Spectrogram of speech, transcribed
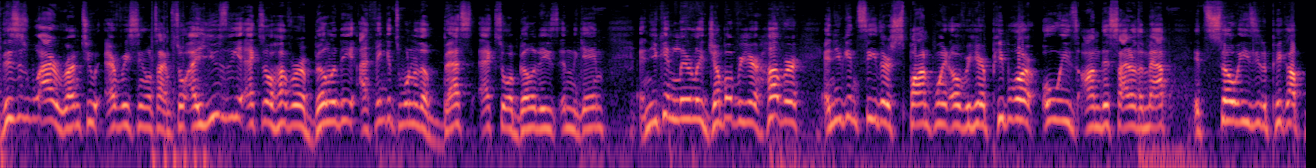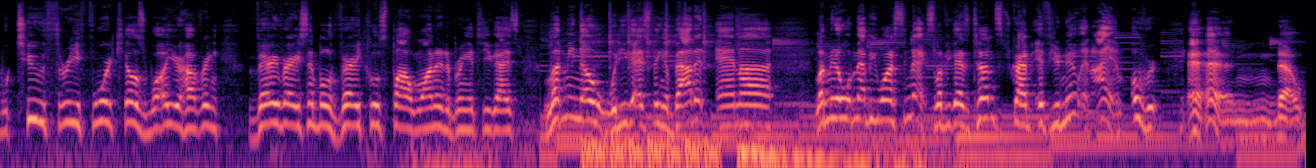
This is what I run to every single time. So I use the Exo Hover ability. I think it's one of the best Exo abilities in the game, and you can literally jump over here, hover, and you can see their spawn point over here. People are always on this side of the map. It's so easy to pick up two, three, four kills while you're hovering. Very, very simple, very cool spot. Wanted to bring it to you guys. Let me know what you guys think about it, and uh, let me know what map you want to see next. Love you guys a ton. Subscribe if you're new, and I am over and out.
